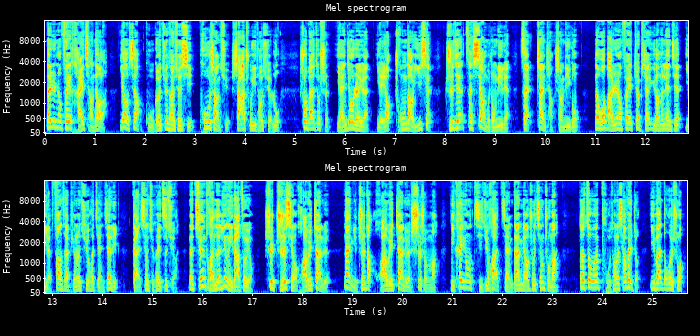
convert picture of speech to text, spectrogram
那任正非还强调了要向谷歌军团学习，扑上去杀出一条血路。说白了就是研究人员也要冲到一线，直接在项目中历练，在战场上立功。那我把任正非这篇原文链接也放在评论区或简介里，感兴趣可以自取啊。那军团的另一大作用是执行华为战略。那你知道华为战略是什么吗？你可以用几句话简单描述清楚吗？但作为普通的消费者，一般都会说，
